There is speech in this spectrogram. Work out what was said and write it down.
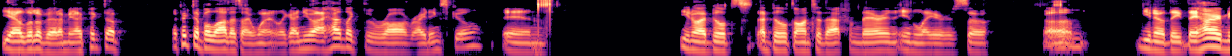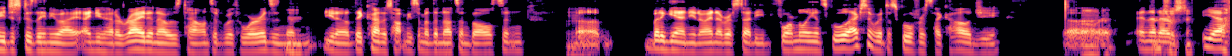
Yeah, a little bit. I mean, I picked up I picked up a lot as I went. Like I knew I had like the raw writing skill, and you know I built I built onto that from there in, in layers. So, um, you know they they hired me just because they knew I, I knew how to write and I was talented with words, and then mm. you know they kind of taught me some of the nuts and bolts. And mm. um, but again, you know I never studied formally in school. I actually went to school for psychology, uh, oh, and then I, yeah.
